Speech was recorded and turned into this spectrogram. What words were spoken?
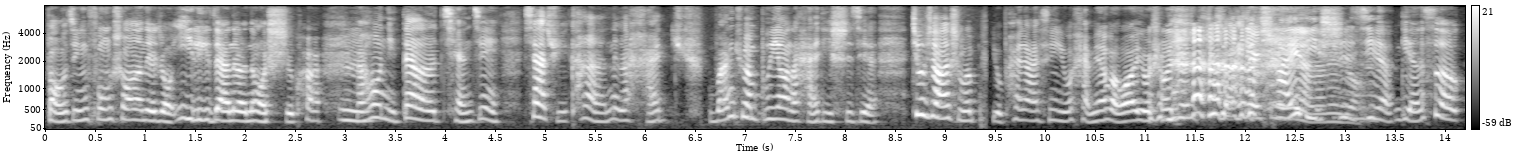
饱经风霜的那种屹立在那儿那种石块。然后你带了前进下去一看，那个海完全不一样的海底世界，就像什么有派大星、有海绵宝宝、有什么就 就是海底世界，颜色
